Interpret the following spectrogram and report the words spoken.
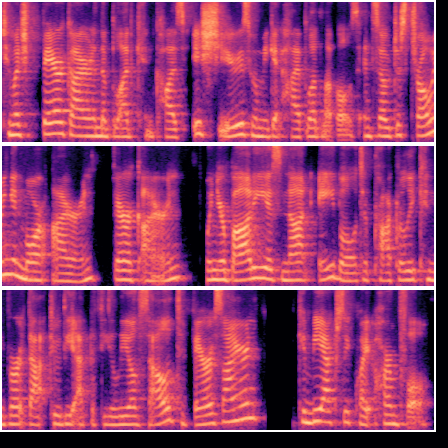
Too much ferric iron in the blood can cause issues when we get high blood levels. And so, just throwing in more iron, ferric iron, when your body is not able to properly convert that through the epithelial cell to ferrous iron, can be actually quite harmful.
